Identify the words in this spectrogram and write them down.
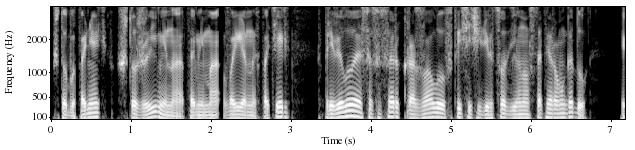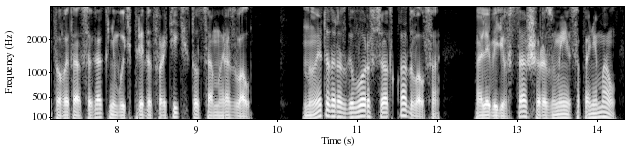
чтобы понять, что же именно, помимо военных потерь, привело СССР к развалу в 1991 году и попытаться как-нибудь предотвратить тот самый развал. Но этот разговор все откладывался, а Лебедев-старший, разумеется, понимал –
